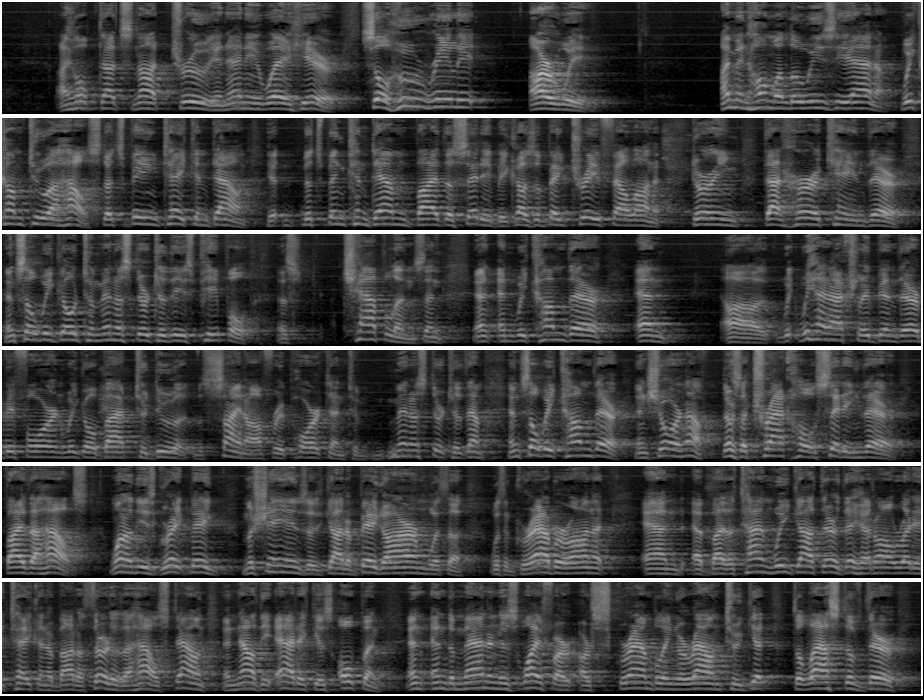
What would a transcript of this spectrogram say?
I hope that's not true in any way here. So, who really are we? I'm in Houma, Louisiana. We come to a house that's being taken down. It, has been condemned by the city because a big tree fell on it during that hurricane there. And so we go to minister to these people as chaplains, and, and, and we come there and uh, we, we, had actually been there before, and we go back to do a, sign off report and to minister to them. And so we come there, and sure enough, there's a track hoe sitting there by the house. One of these great big machines has got a big arm with a, with a grabber on it. And uh, by the time we got there, they had already taken about a third of the house down, and now the attic is open. And, and the man and his wife are, are scrambling around to get the last of their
